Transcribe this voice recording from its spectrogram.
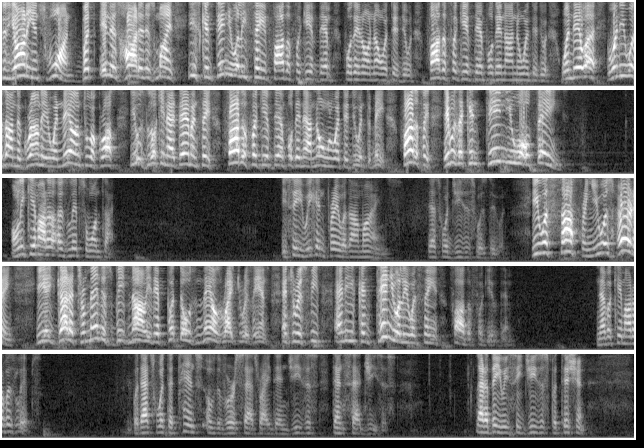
to the audience one, but in his heart and his mind, he's continually saying, Father, forgive them, for they don't know what they're doing. Father, forgive them, for they not know what they're doing. When, they were, when he was on the ground, they were nailed to a cross, he was looking at them and saying, Father, forgive them, for they not knowing what they're doing to me. Father, forgive. It was a continual thing. Only came out of his lips one time. You see, we can pray with our minds. That's what Jesus was doing. He was suffering. He was hurting. He had got a tremendous beat. Now they put those nails right through his hands and through his feet. And he continually was saying, Father, forgive them. Never came out of his lips. But that's what the tense of the verse says right then. Jesus then said, Jesus. Let it be. We see Jesus' petition.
